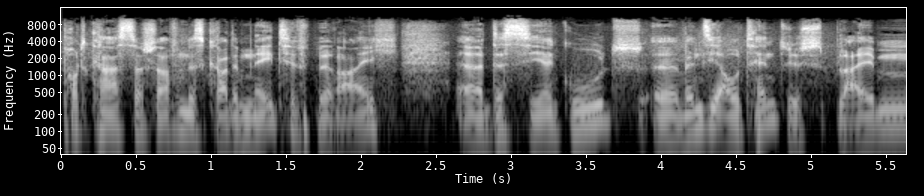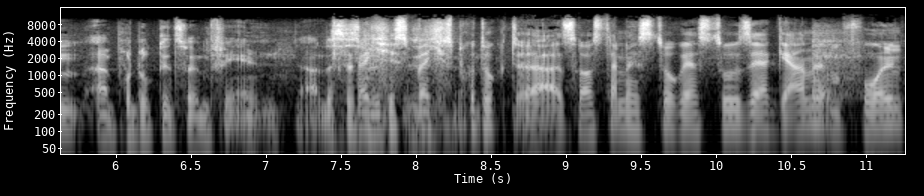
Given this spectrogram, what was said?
Podcaster schaffen das gerade im Native-Bereich, äh, das sehr gut, äh, wenn sie authentisch bleiben, äh, Produkte zu empfehlen. Ja, das ist welches, welches Produkt, also aus deiner Historie hast du sehr gerne empfohlen,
